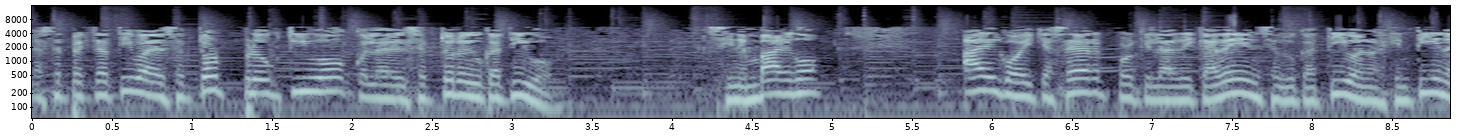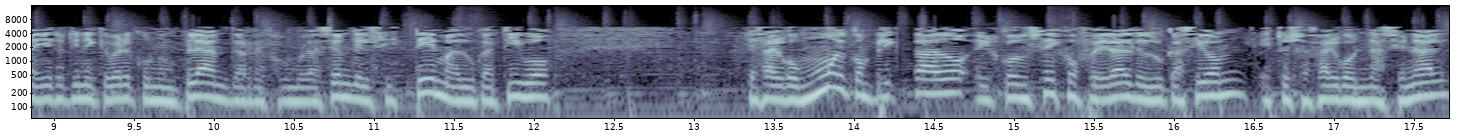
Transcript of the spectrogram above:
las expectativas del sector productivo con las del sector educativo. Sin embargo, algo hay que hacer porque la decadencia educativa en Argentina, y esto tiene que ver con un plan de reformulación del sistema educativo, es algo muy complicado. El Consejo Federal de Educación, esto ya es algo nacional,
